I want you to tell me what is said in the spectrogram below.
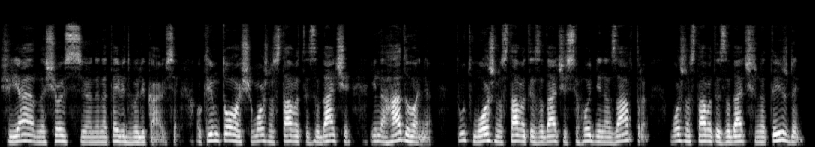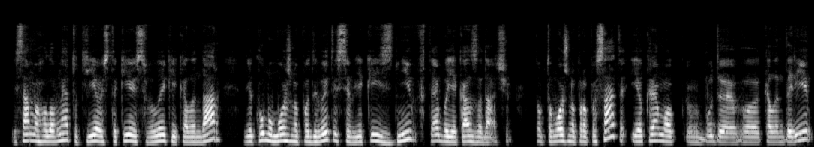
що я на щось е, не на те відволікаюся. Окрім того, що можна ставити задачі і нагадування, тут можна ставити задачі сьогодні на завтра, можна ставити задачі на тиждень. І саме головне, тут є ось такий ось великий календар, в якому можна подивитися, в який з днів в тебе яка задача. Тобто можна прописати, і окремо е, буде в календарі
